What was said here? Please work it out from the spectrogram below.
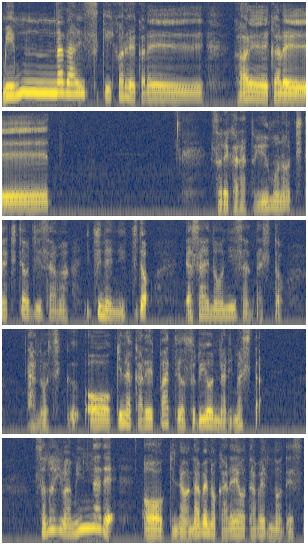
みんな大好き。カレーカレー。カレーカレー。それからというものちっちゃちっちゃおじいさんは一年に一度野菜のお兄さんたちと楽しく大きなカレーパーティーをするようになりました。その日はみんなで大きなお鍋のカレーを食べるのです。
